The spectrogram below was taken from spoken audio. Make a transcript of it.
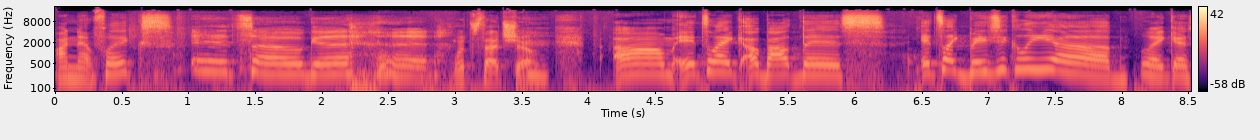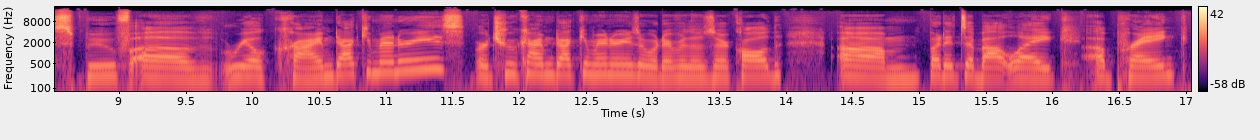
on Netflix. It's so good. What's that show? Um, it's like about this. It's like basically uh, like a spoof of real crime documentaries or true crime documentaries or whatever those are called. Um, but it's about like a prank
